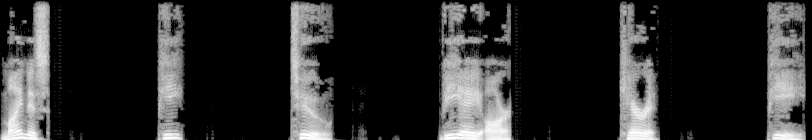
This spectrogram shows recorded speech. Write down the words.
minus p 2 var caret p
